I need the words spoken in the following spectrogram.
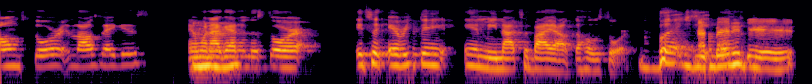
own store in Las Vegas. And mm-hmm. when I got mm-hmm. in the store, it took everything in me not to buy out the whole store. But yeah. I bet it did.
